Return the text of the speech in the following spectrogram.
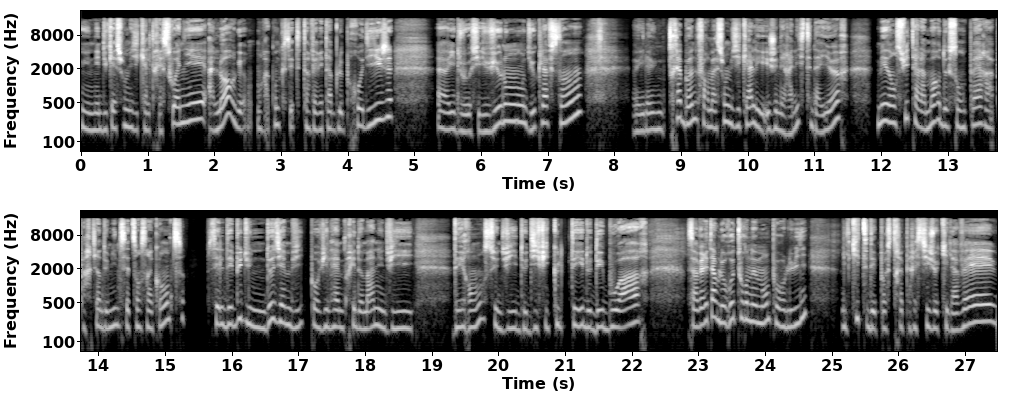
une éducation musicale très soignée, à l'orgue, on raconte que c'était un véritable prodige. Euh, il joue aussi du violon, du clavecin. Euh, il a une très bonne formation musicale et généraliste d'ailleurs, mais ensuite à la mort de son père à partir de 1750, c'est le début d'une deuxième vie pour Wilhelm Friedemann, une vie d'errance, une vie de difficulté, de déboire. C'est un véritable retournement pour lui. Il quitte des postes très prestigieux qu'il avait,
